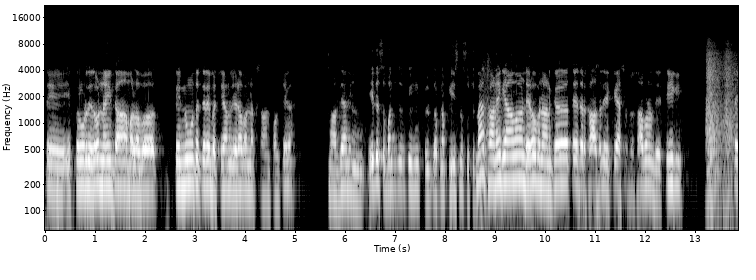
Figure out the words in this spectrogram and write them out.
ਤੇ 1 ਕਰੋੜ ਦੇ ਦਿਓ ਨਹੀਂ ਤਾਂ ਮਤਲਬ ਤੈਨੂੰ ਤੇ ਤੇਰੇ ਬੱਚਿਆਂ ਨੂੰ ਜਿਹੜਾ ਵਾ ਨੁਕਸਾਨ ਪਹੁੰਚੇਗਾ। ਮਾਰ ਦਿਆਂਗੇ। ਇਹਦੇ ਸੰਬੰਧ ਚ ਤੁਸੀਂ ਪੁਲ- ਆਪਣਾ ਪੁਲਿਸ ਨੂੰ ਸੂਚਿਤ ਮੈਂ ਥਾਣੇ ਗਿਆ ਵਾਂ ਡੇਰੋ ਬਨਾਨਕ ਤੇ ਦਰਖਾਸਤ ਲਿਖ ਕੇ ਐਸਐਸਓ ਸਾਹਿਬ ਨੂੰ ਦਿੱਤੀ ਸੀਗੀ। ਤੇ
